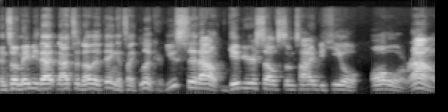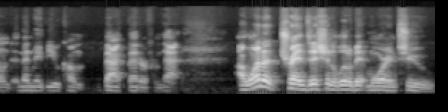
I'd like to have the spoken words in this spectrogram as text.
And so maybe that that's another thing. It's like, look, if you sit out, give yourself some time to heal all around, and then maybe you come back better from that. I want to transition a little bit more into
